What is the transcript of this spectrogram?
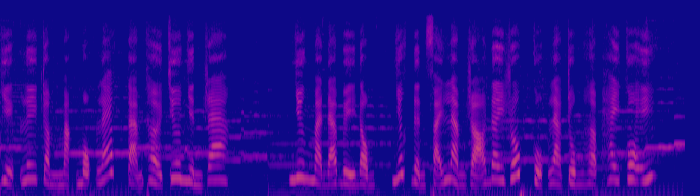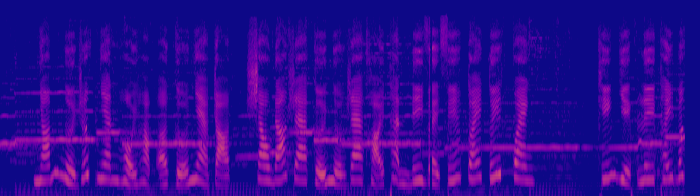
Diệp Ly trầm mặt một lát tạm thời chưa nhìn ra. Nhưng mà đã bị động Nhất định phải làm rõ đây rốt cuộc là trùng hợp hay cố ý. Nhóm người rất nhanh hội họp ở cửa nhà trọ Sau đó ra cưỡi ngựa ra khỏi thành đi về phía toái tuyết quan. Khiến Diệp Ly thấy bất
